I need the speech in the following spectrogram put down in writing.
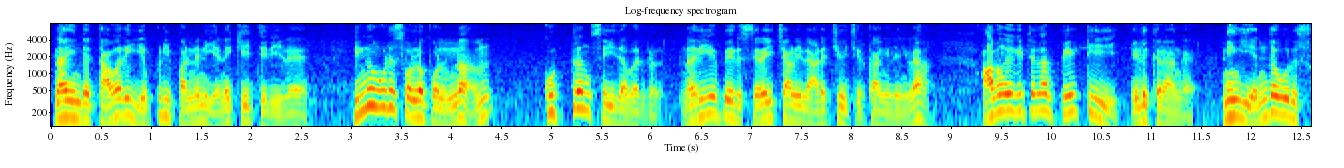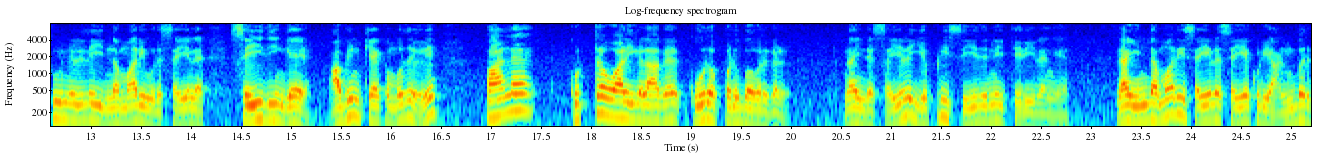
நான் இந்த தவறை எப்படி பண்ணேன்னு எனக்கே தெரியல. இன்னும் கூட சொல்ல போனோம்னா குற்றம் செய்தவர்கள் நிறைய பேர் சிறைச்சாலையில் அடைச்சி வச்சுருக்காங்க இல்லைங்களா? அவங்க கிட்டலாம் பேட்டி எடுக்கிறாங்க. நீங்கள் எந்த ஒரு சூழ்நிலையில் இந்த மாதிரி ஒரு செயலை செய்தீங்க? அப்படின்னு கேட்கும்போது பல குற்றவாளிகளாக கூறப்படுபவர்கள். நான் இந்த செயலை எப்படி செய்தேன்னே தெரியலங்க. நான் இந்த மாதிரி செயலை செய்யக்கூடிய அன்பர்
